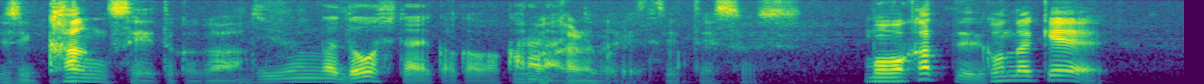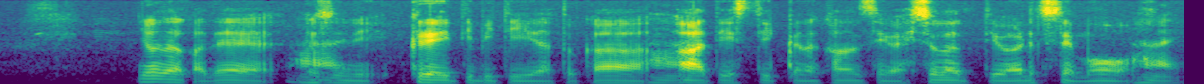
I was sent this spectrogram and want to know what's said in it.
要するに感性とかが自分がどうしたいかが分からないわからない絶対そうです。もう分かってこんだけ世の中で、はい。要するにクリエイティビティだとか、はい。アーティスティックな感性が必要だって言われてても、はい。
